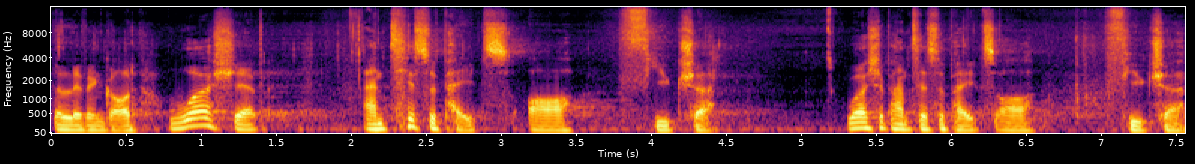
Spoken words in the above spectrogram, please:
the living God worship anticipates our future. Worship anticipates our future.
